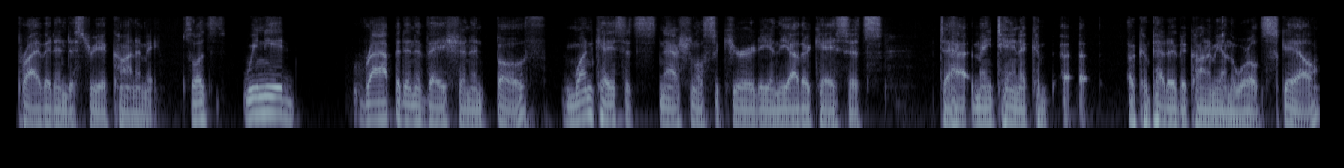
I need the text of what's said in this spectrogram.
private industry economy. So let's we need rapid innovation in both. In one case, it's national security. In the other case, it's to ha- maintain a, com- a, a competitive economy on the world scale.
